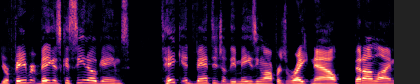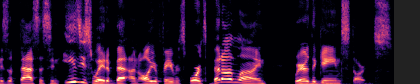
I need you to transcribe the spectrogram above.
your favorite Vegas casino games. Take advantage of the amazing offers right now. Bet online is the fastest and easiest way to bet on all your favorite sports. Bet online, where the game starts.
